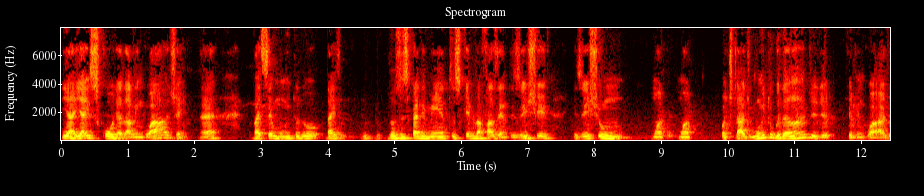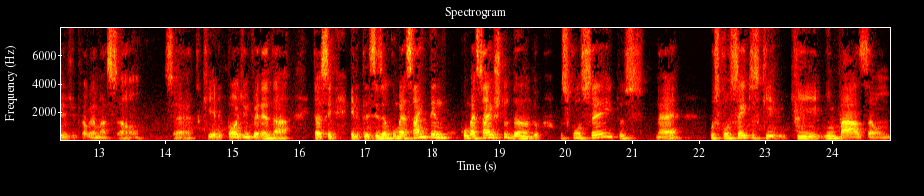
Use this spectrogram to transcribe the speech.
E aí a escolha da linguagem né, vai ser muito do, da, dos experimentos que ele vai fazendo. Existe, existe um, uma, uma quantidade muito grande de, de linguagens de programação, certo? Que ele pode enveredar. Então, assim, ele precisa começar, entend... começar estudando os conceitos, né? os conceitos que, que embasam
